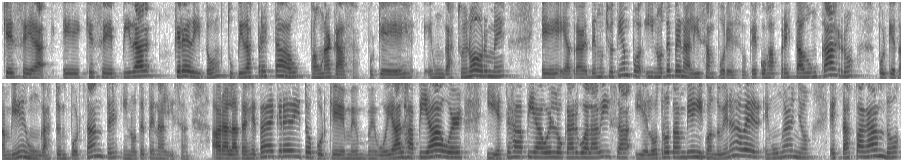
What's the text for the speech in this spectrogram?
que, sea, eh, que se pida crédito, tú pidas prestado para una casa, porque es, un gasto enorme eh, a través de mucho tiempo y no te penalizan por eso, que cojas prestado un carro, porque también es un gasto importante y no te penalizan. Ahora, la tarjeta de crédito, porque me, me voy al happy hour y este happy hour lo cargo a la visa y el otro también, y cuando vienes a ver, en un año estás pagando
